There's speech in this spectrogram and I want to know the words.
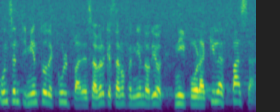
un sentimiento de culpa, de saber que están ofendiendo a Dios, ni por aquí les pasa.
